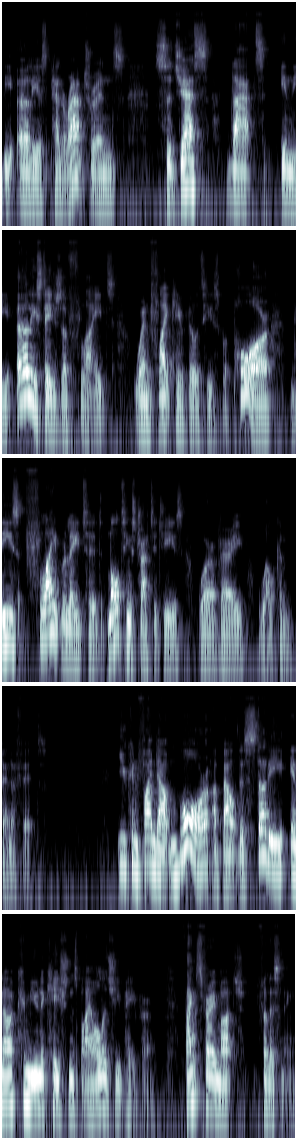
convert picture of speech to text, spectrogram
the earliest Pennaraptorans suggests that in the early stages of flight, when flight capabilities were poor, these flight-related molting strategies were a very welcome benefit. You can find out more about this study in our communications biology paper. Thanks very much for listening.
